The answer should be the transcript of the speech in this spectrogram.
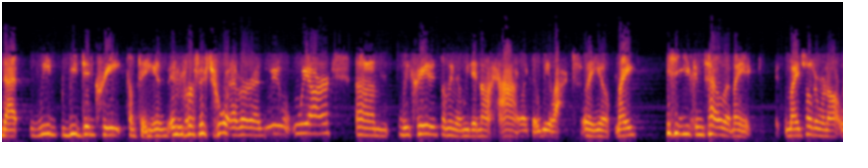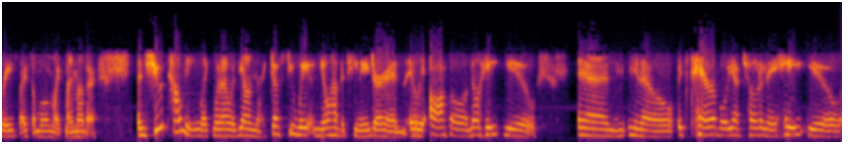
that we we did create something as imperfect or whatever as we we are. Um, we created something that we did not have, like that we lacked. Like, you know, my you can tell that my my children were not raised by someone like my mother. And she would tell me, like when I was young, like just you wait and you'll have a teenager and it'll be awful and they'll hate you. And, you know, it's terrible. You have children, they hate you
